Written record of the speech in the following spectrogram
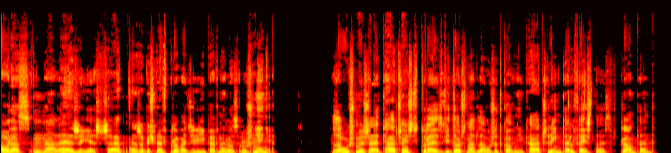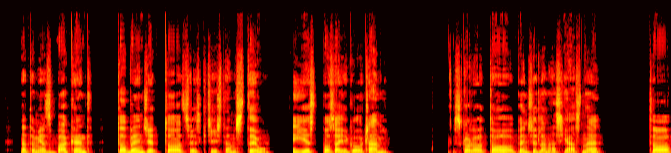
Oraz należy jeszcze, żebyśmy wprowadzili pewne rozróżnienie. Załóżmy, że ta część, która jest widoczna dla użytkownika, czyli interfejs, to jest frontend, natomiast backend to będzie to, co jest gdzieś tam z tyłu i jest poza jego oczami. Skoro to będzie dla nas jasne, to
